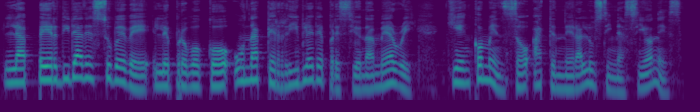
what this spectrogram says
La pérdida de su bebé le provocó una terrible depresión a Mary, quien comenzó a tener alucinaciones.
